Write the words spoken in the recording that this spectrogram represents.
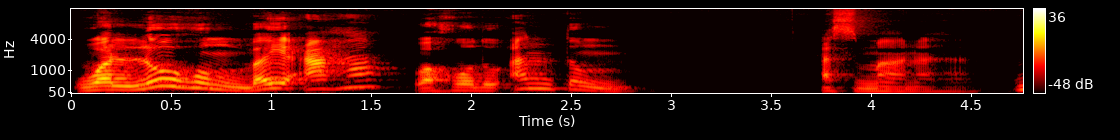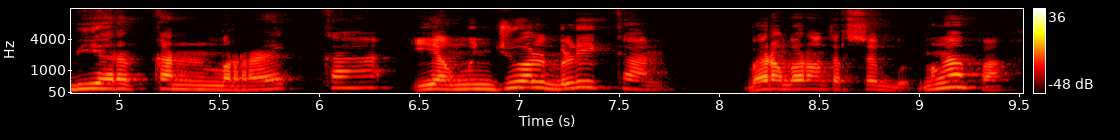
walluhum bai'aha wa khudu antum asmanaha. Biarkan mereka yang menjual belikan barang-barang tersebut. Mengapa?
